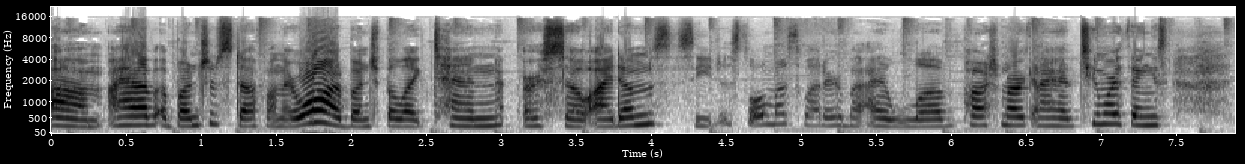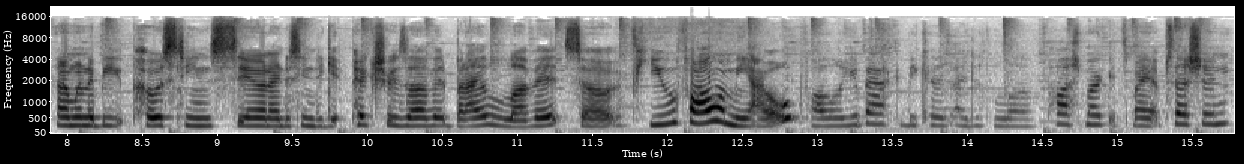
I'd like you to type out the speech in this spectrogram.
um, I have a bunch of stuff on there. Well, not a bunch, but like 10 or so items. See, just stole my sweater. But I love Poshmark, and I have two more things that I'm going to be posting soon. I just need to get pictures of it, but I love it. So if you follow me, I will follow you back because I just love Poshmark. It's my obsession.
